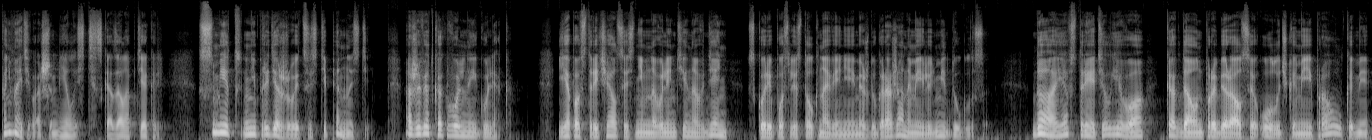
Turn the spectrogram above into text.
«Понимаете, ваша милость», — сказал аптекарь, — «Смит не придерживается степенности, а живет как вольный гуляка. Я повстречался с ним на Валентина в день, вскоре после столкновения между горожанами и людьми Дугласа. Да, я встретил его, когда он пробирался улочками и проулками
